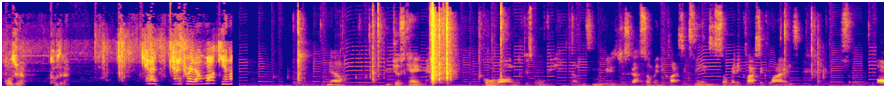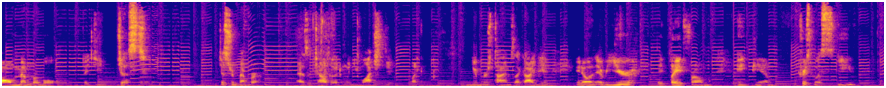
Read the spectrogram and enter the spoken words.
Close it up. Close it up. Can I can I try it out, Ma? Can I? Now, you just can't go wrong with this movie. Now, this movie has just got so many classic scenes and so many classic lines. It's all memorable that you just just remember as a childhood when you watched it like numerous times like I did. You know, and every year they played from 8 p.m. Christmas Eve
